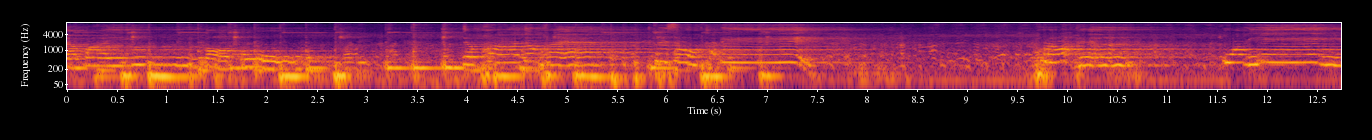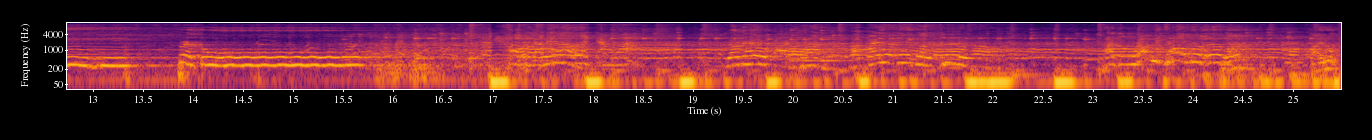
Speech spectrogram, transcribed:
จะไปก่อหมู่ ว่ามีประตูเขาเราไม่เลิกจังวะเราได้ให้โอกาสกับท่านหากไม่เรื่องนี้เกิดขึ้นเลยเราถ้าต้องรับผิดชอบด้วยแล้วกันไปลูก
